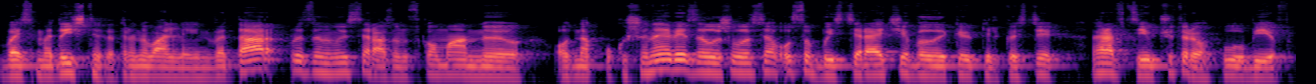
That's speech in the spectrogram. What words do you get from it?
Весь медичний та тренувальний інвентар приземлився разом з командою. Однак у Кишиневі залишилися особисті речі великої кількості гравців чотирьох клубів.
